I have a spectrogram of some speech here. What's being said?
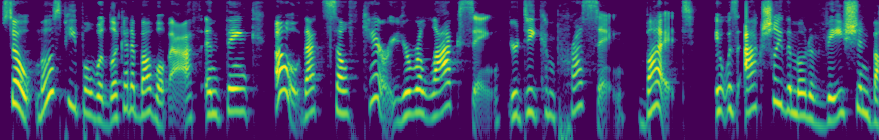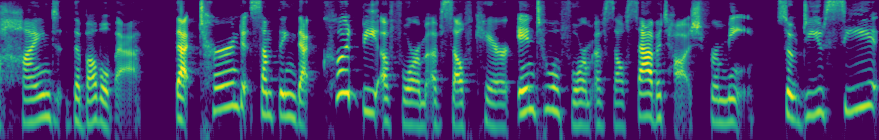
So, most people would look at a bubble bath and think, oh, that's self care. You're relaxing, you're decompressing. But it was actually the motivation behind the bubble bath that turned something that could be a form of self care into a form of self sabotage for me. So, do you see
